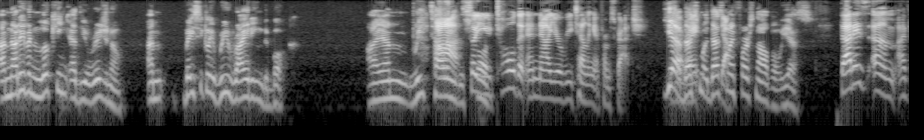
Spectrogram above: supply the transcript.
I'm not even looking at the original. I'm basically rewriting the book. I am retelling ah, so you told it and now you're retelling it from scratch. yeah, that that's right? my that's Yeah. my first novel. Yes. That is, um, I've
